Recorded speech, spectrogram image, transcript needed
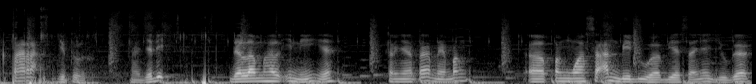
ketara gitu loh. Nah jadi dalam hal ini ya ternyata memang uh, penguasaan B2 biasanya juga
